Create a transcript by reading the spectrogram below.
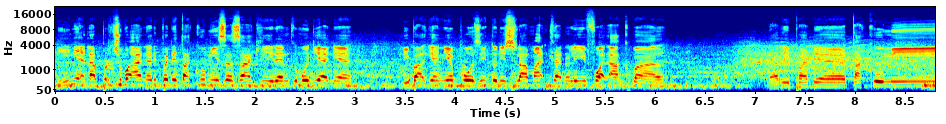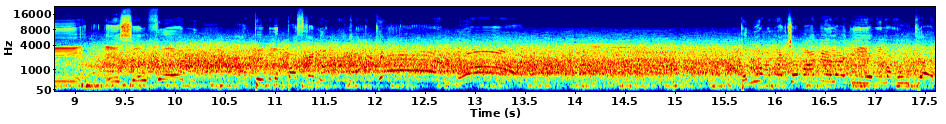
ini adalah percubaan daripada Takumi Sasaki dan kemudiannya di bahagian pos itu diselamatkan oleh Ifuad Akmal. Daripada Takumi A. Silvan hampir melepaskan Lukman Hakim. Wow. Peluang macam mana lagi yang dimahukan?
